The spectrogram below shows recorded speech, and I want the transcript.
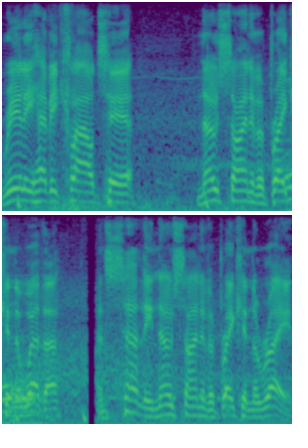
Really heavy clouds here. No sign of a break in the oh. weather, and certainly no sign of a break in the rain.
